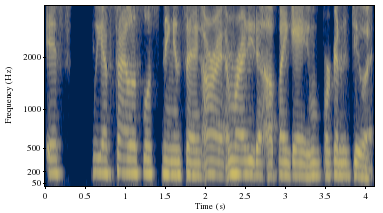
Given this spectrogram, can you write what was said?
If we have stylists listening and saying, all right, I'm ready to up my game, we're going to do it.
